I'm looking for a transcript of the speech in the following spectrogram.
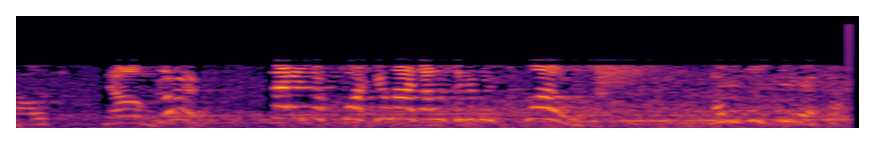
No, good. That is the fucking line. That was even close. How did you see it?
